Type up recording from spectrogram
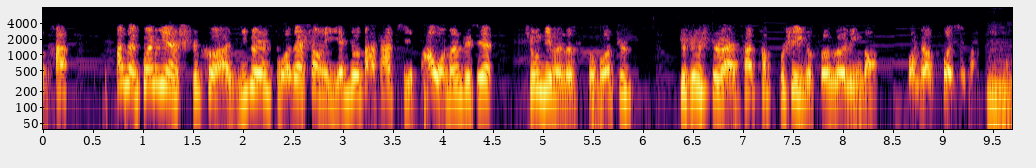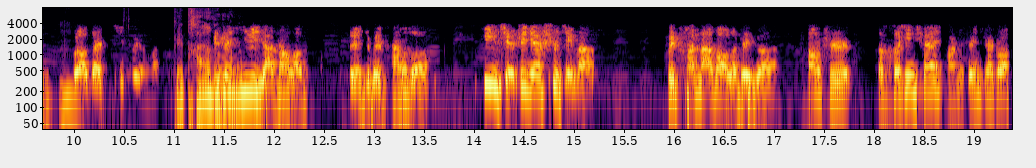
子，他他在关键时刻啊，一个人躲在上面研究大杀器，把我们这些兄弟们的死活置置身事外，他他不是一个合格领导，我们要唾弃他，嗯嗯不要再提这个人了。”给弹劾了。于是伊利亚长老对就被弹劾了，并且这件事情呢，被传达到了这个当时的核心圈啊，核心圈说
